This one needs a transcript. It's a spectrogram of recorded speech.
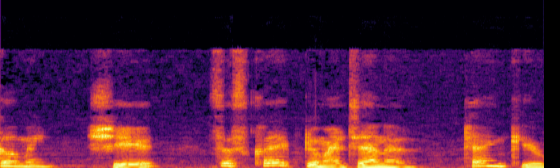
comment share subscribe to my channel thank you.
